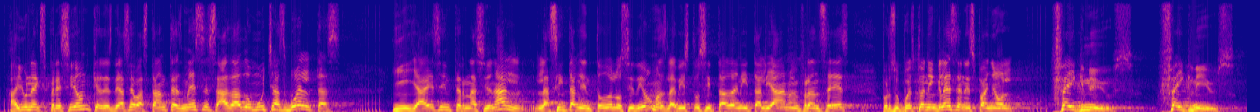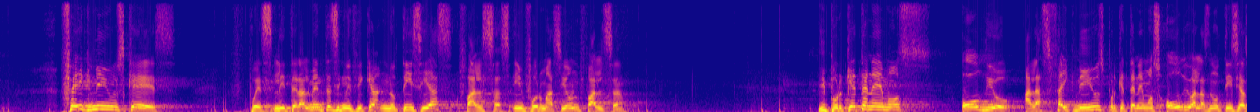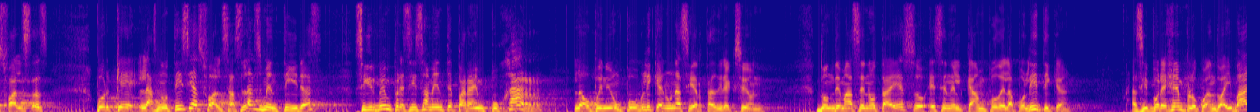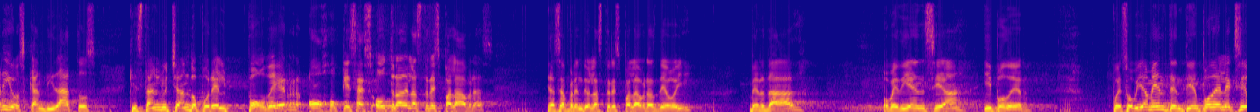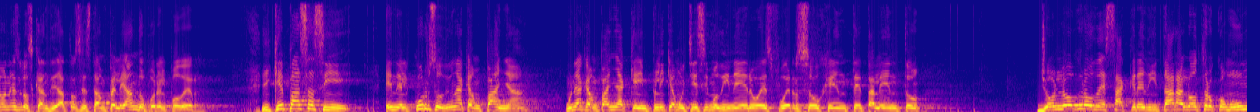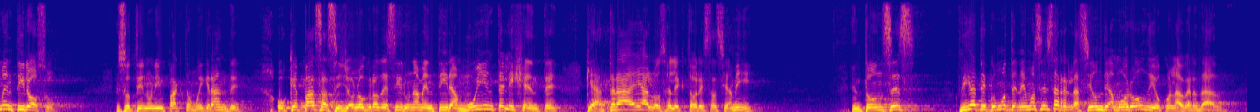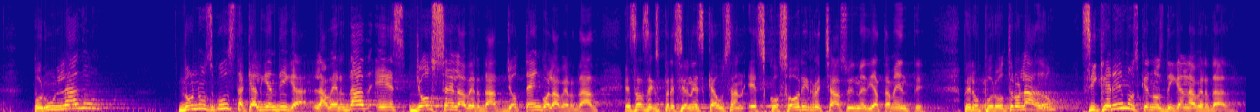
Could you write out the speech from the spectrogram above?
Hay una expresión que desde hace bastantes meses ha dado muchas vueltas y ya es internacional, la citan en todos los idiomas, la he visto citada en italiano, en francés, por supuesto en inglés, en español. Fake news, fake news. Fake news, ¿qué es? Pues literalmente significa noticias falsas, información falsa. ¿Y por qué tenemos odio a las fake news? ¿Por qué tenemos odio a las noticias falsas? Porque las noticias falsas, las mentiras, sirven precisamente para empujar la opinión pública en una cierta dirección. Donde más se nota eso es en el campo de la política. Así, por ejemplo, cuando hay varios candidatos que están luchando por el poder, ojo, que esa es otra de las tres palabras, ya se aprendió las tres palabras de hoy, verdad, obediencia y poder. Pues obviamente en tiempo de elecciones los candidatos están peleando por el poder. ¿Y qué pasa si en el curso de una campaña, una campaña que implica muchísimo dinero, esfuerzo, gente, talento, yo logro desacreditar al otro como un mentiroso? Eso tiene un impacto muy grande. ¿O qué pasa si yo logro decir una mentira muy inteligente que atrae a los electores hacia mí? Entonces, Fíjate cómo tenemos esa relación de amor-odio con la verdad. Por un lado, no nos gusta que alguien diga, la verdad es, yo sé la verdad, yo tengo la verdad. Esas expresiones causan escosor y rechazo inmediatamente. Pero por otro lado, si queremos que nos digan la verdad,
